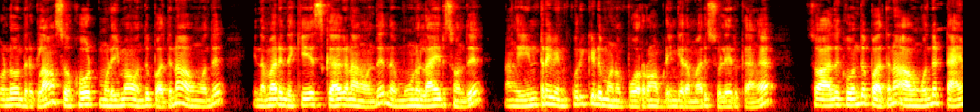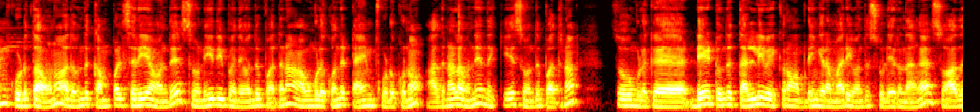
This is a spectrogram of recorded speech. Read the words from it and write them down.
கொண்டு வந்திருக்கலாம். ஸோ கோர்ட் மூலிமா வந்து பார்த்தீங்கன்னா அவங்க வந்து இந்த மாதிரி இந்த கேஸுக்காக நாங்கள் வந்து இந்த மூணு லாயர்ஸ் வந்து நாங்கள் இன்டர்வியூன் குறுக்கீடு மனு போடுறோம் அப்படிங்கிற மாதிரி சொல்லியிருக்காங்க. ஸோ அதுக்கு வந்து பார்த்தோன்னா அவங்க வந்து டைம் கொடுத்தாகணும். அது வந்து கம்பல்சரியாக வந்து ஸோ நீதிபதி வந்து பார்த்தோன்னா அவங்களுக்கு வந்து டைம் கொடுக்கணும். அதனால் வந்து இந்த கேஸ் வந்து பார்த்தோன்னா ஸோ உங்களுக்கு டேட் வந்து தள்ளி வைக்கிறோம் அப்படிங்கிற மாதிரி வந்து சொல்லியிருந்தாங்க. ஸோ அது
